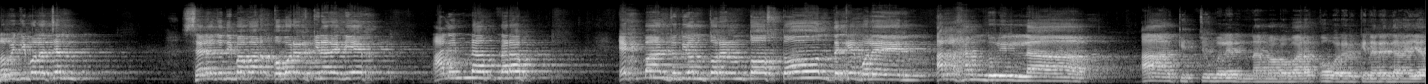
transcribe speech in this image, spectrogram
নবীজি বলেছেন, ছেলে যদি বাবার কবরের কিনারে গিয়ে আলিম না আপনারা, একবার যদি অন্তরের অন্তঃস্থল থেকে বলেন, আলহামদুলিল্লাহ আর কিচ্ছু বলেন না মা বাবার কবরের কিনারে দাঁড়াইয়া।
